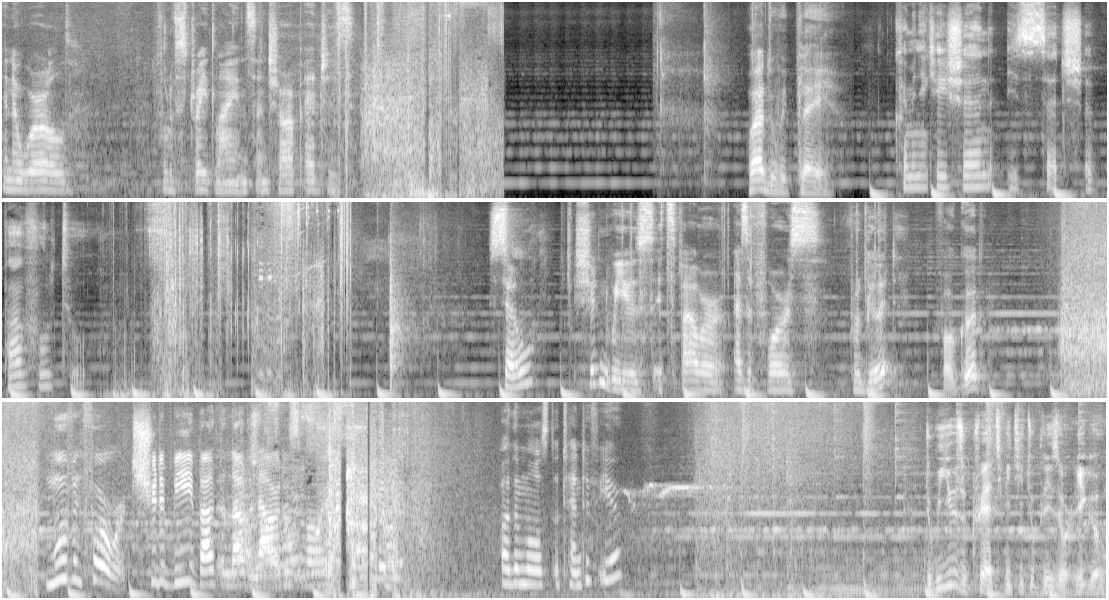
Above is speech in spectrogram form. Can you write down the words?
in a world full of straight lines and sharp edges. Where do we play? Communication is such a powerful tool. So, Shouldn't we use its power as a force for good? For good? Moving forward, should it be about the loudest, loudest voice? Or the most attentive ear? Do we use our creativity to please our ego?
